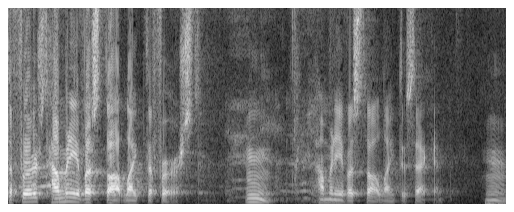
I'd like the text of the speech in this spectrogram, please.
The first, how many of us thought like the first? Hmm. How many of us thought like the second? Hmm.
